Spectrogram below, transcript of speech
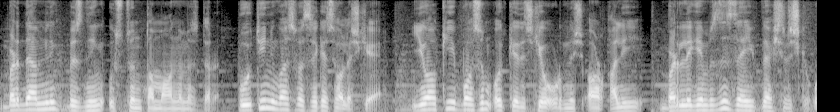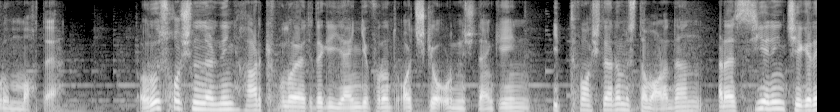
Birdamlik bizning ustun tomonimizdir. Putin vasvasaga solishga yoki bosim o'tkazishga urinish orqali birligimizni zaiflashtirishga urinmoqda. Rus qo'shinlarining Xarkov viloyatidagi yangi front ochishga urinishdan keyin ittifoqchilarimiz tomonidan Rossiyaning chegara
